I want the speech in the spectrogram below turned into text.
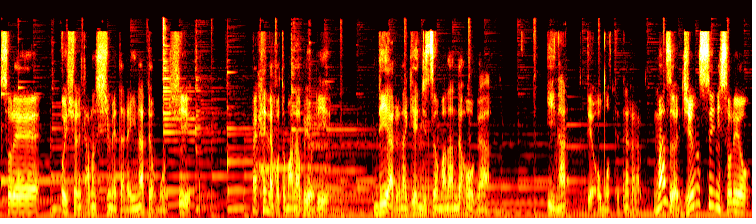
それを一緒に楽しめたらいいなって思うし変なこと学ぶよりリアルな現実を学んだ方がいいなって思っててだからまずは純粋にそれを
